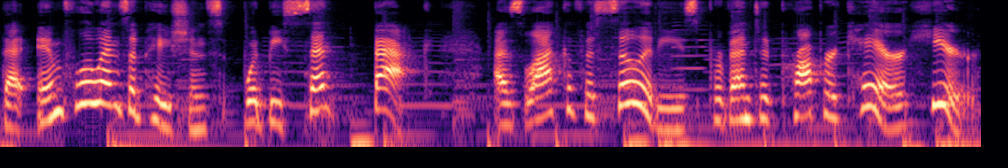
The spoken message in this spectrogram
that influenza patients would be sent back as lack of facilities prevented proper care here.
